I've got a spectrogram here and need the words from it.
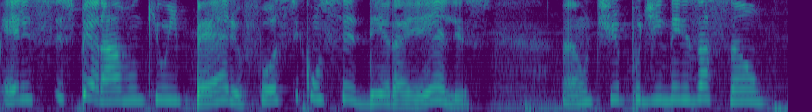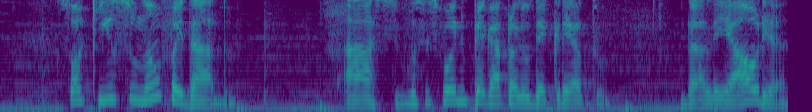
eles esperavam que o Império fosse conceder a eles é, um tipo de indenização. Só que isso não foi dado. Ah, se vocês forem pegar para ler o decreto da Lei Áurea,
